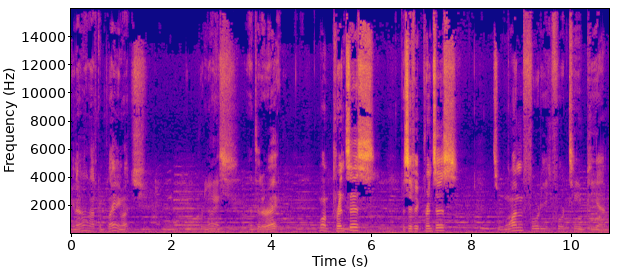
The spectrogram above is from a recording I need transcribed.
you know, not complaining much. Pretty nice. And to the right. I'm on Princess, Pacific Princess. It's 1.40, 14 p.m.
